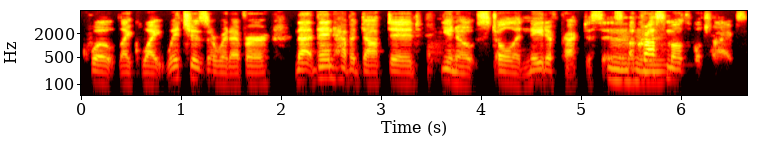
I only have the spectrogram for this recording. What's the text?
quote like white witches or whatever that then have adopted you know stolen native practices across multiple tribes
